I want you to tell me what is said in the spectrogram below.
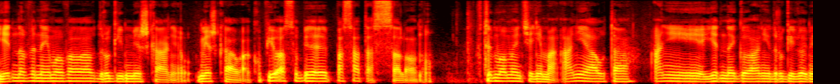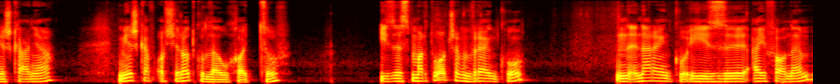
Jedno wynajmowała w drugim mieszkaniu. Mieszkała. Kupiła sobie Passata z salonu. W tym momencie nie ma ani auta, ani jednego, ani drugiego mieszkania. Mieszka w ośrodku dla uchodźców i ze smartwatchem w ręku, na ręku i z iPhone'em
